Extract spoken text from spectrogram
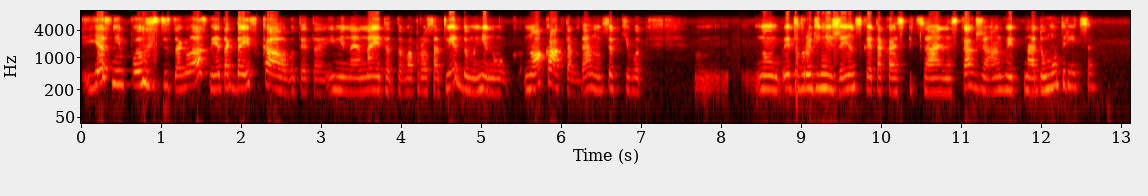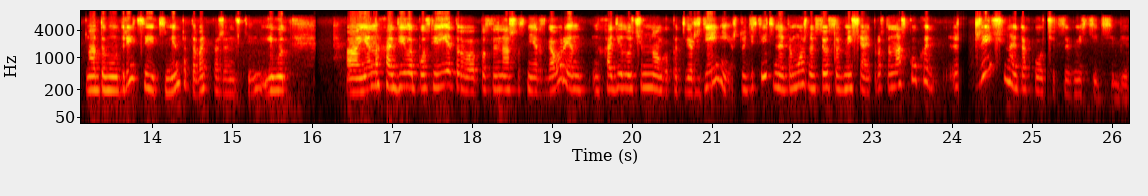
я с ним полностью согласна. Я тогда искала вот это, именно на этот вопрос ответ. Думаю, не, ну, ну а как тогда? Ну, все-таки вот, ну, это вроде не женская такая специальность. Как же? Она говорит, надо умудриться. Надо умудриться и цемент продавать по-женски. И вот а, я находила после этого, после нашего с ней разговора, я находила очень много подтверждений, что действительно это можно все совмещать. Просто насколько женщина это хочет совместить себе,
